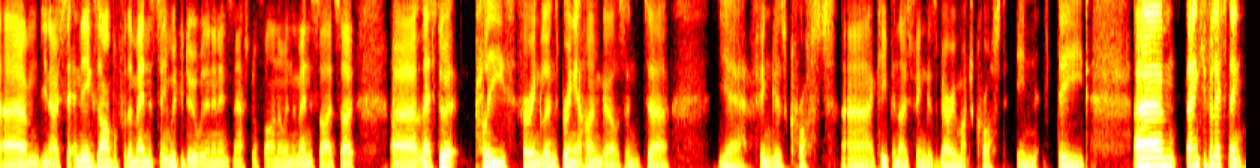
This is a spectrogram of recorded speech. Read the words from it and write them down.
Um, you know, setting the example for the men's team, we could do it within an international final in the men's side. So uh, let's do it, please, for England. Bring it home, girls, and uh, yeah, fingers crossed. Uh, keeping those fingers very much crossed indeed. Um, thank you for listening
